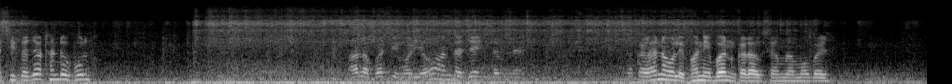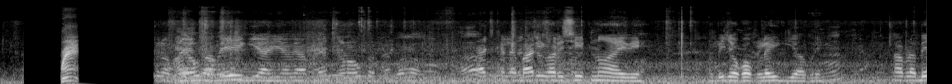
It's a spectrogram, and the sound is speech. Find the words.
એસી તો જો ઠંડુ ફૂલ હાલો, પછી મળીએ હો, અંદર જઈને તમને. નકર હે ને, ઓલી ભની બંધ કરાવશે હમણાં મોબાઈલ બે ગયા છીએ હવે સીટ ન આવી. બીજો કોક લઈ ગયો આપણે. આપણા બે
